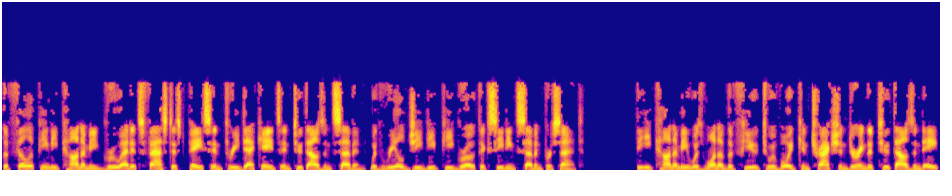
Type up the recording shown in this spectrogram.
The Philippine economy grew at its fastest pace in three decades in 2007, with real GDP growth exceeding 7%. The economy was one of the few to avoid contraction during the 2008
